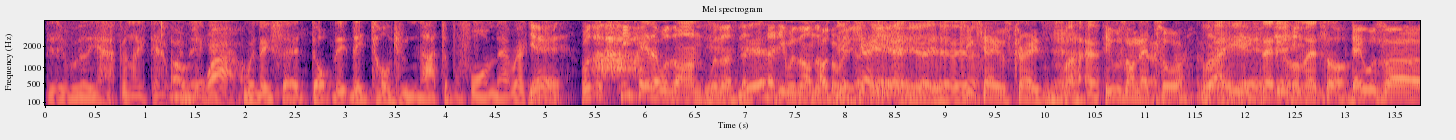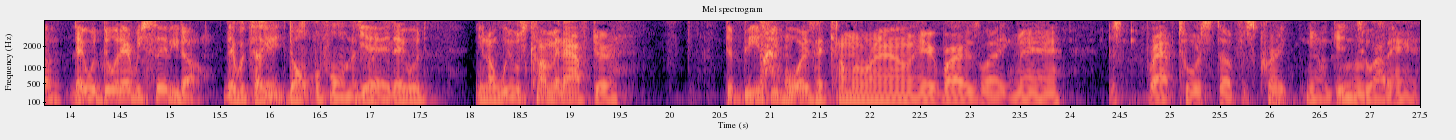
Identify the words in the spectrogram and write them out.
did it really happen like that? When Oh, they, wow. When they said don't, they, they told you not to perform that record. Yeah. Was it TK that was on with us that Yeah. said he was on the Oh, tour? TK, yeah, yeah, yeah, yeah. TK was crazy. Right. He was on that tour. Right, he- he said he was on that tour. They was uh they would do it every city though. They would tell you don't perform this. Yeah, record. they would. You know, we was coming after the Beastie Boys had come around, and everybody was like, "Man, this rap tour stuff is crazy." You know, getting Mm-hmm. too out of hand.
